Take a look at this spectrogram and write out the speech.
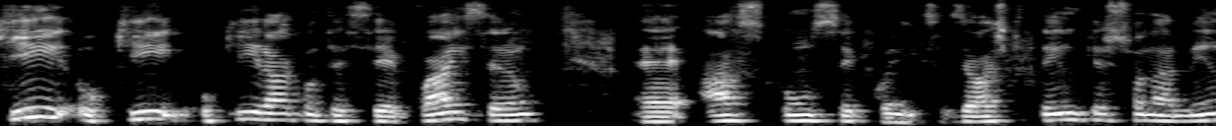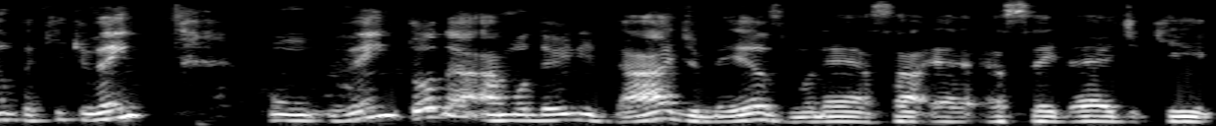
que o que o que irá acontecer? Quais serão é, as consequências. Eu acho que tem um questionamento aqui que vem com vem toda a modernidade mesmo, né? Essa, é, essa ideia de que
